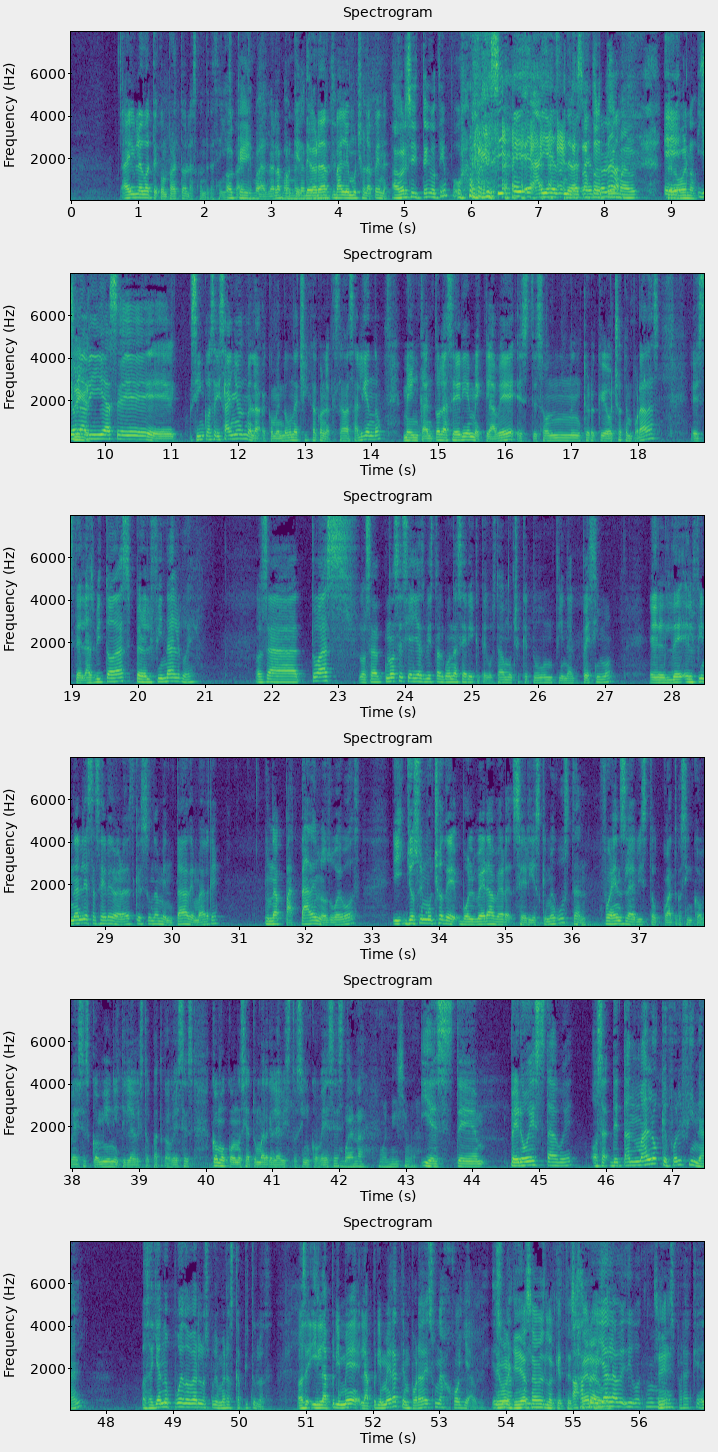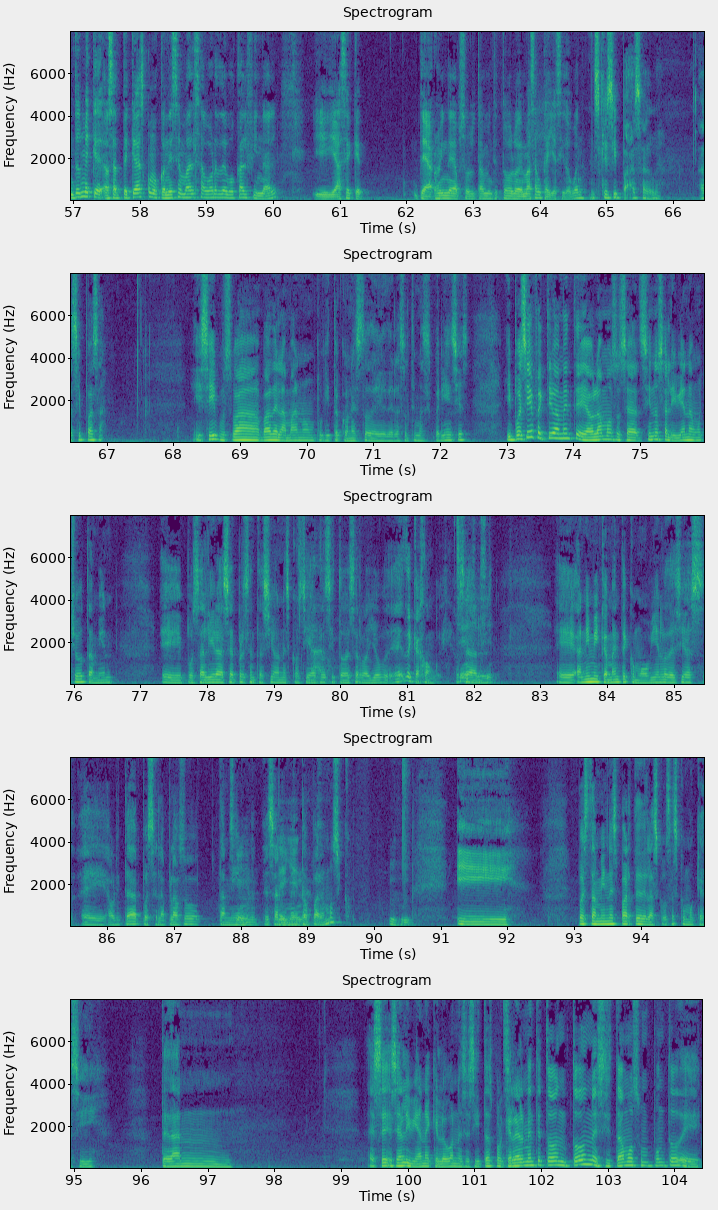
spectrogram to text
Ahí luego te comparto las contraseñas para que puedas verla porque de verdad vale mucho la pena. A ver si tengo tiempo. sí, eh, eh, ahí es donde va a estar el problema. Pero eh, bueno, yo la vi hace 5 o 6 años, me la recomendó una chica con la que estaba saliendo. Me encantó la serie, me clavé, este son creo que 8 temporadas. Este las vi todas, pero el final, güey. O sea, tú has, o sea, no sé si hayas visto alguna serie que te gustaba mucho y que tuvo un final pésimo. El, de, el final de esta serie de verdad es que es una mentada de madre, una patada en los huevos. Y yo soy mucho de volver a ver series que me gustan. Friends la he visto cuatro o cinco veces, Community la he visto cuatro veces, Como conocí a tu madre la he visto cinco veces. Buena, buenísima. Y este, pero esta, güey, o sea, de tan malo que fue el final, o sea, ya no puedo ver los primeros capítulos. O sea, y la, primer, la primera temporada es una joya, güey. Sí, porque ya sabes lo que te espera. Ajá, pero ya la digo, no mames, ¿para qué? Entonces me quedo, o sea, te quedas como con ese mal sabor de boca al final y hace que te arruine absolutamente todo lo demás, aunque haya sido bueno. Es que sí pasa, güey. Así pasa. Y sí, pues va, va de la mano un poquito con esto de, de las últimas experiencias. Y pues sí, efectivamente, hablamos, o sea, sí nos aliviana mucho también eh, pues salir a hacer presentaciones, conciertos y todo ese rollo, es de cajón, güey. O sea, eh, anímicamente, como bien lo decías eh, ahorita, pues el aplauso también es alimento para el músico. Y pues también es parte de las cosas como que así te dan ese, ese aliviane que luego necesitas, porque realmente todos, todos necesitamos un punto de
